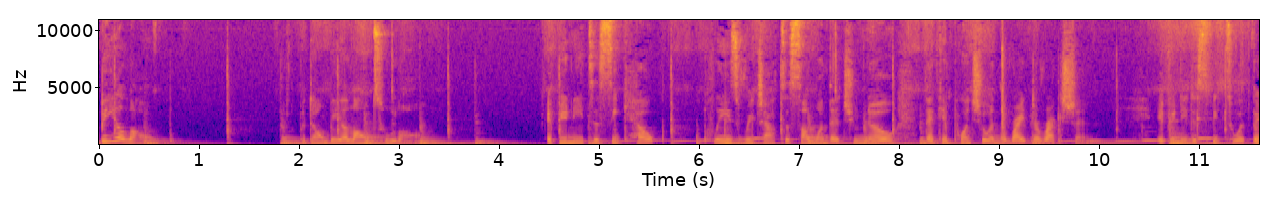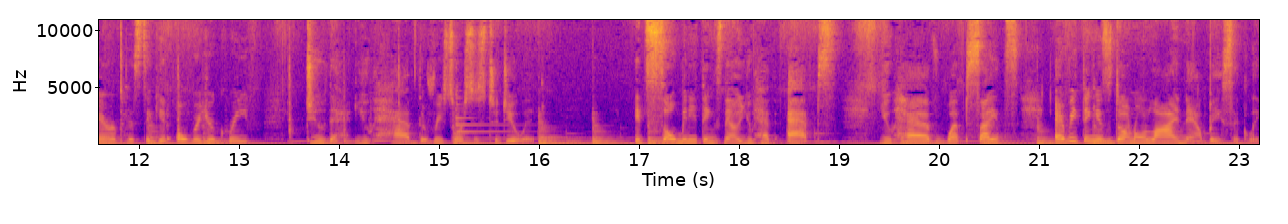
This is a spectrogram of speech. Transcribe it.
Be alone. But don't be alone too long. If you need to seek help, please reach out to someone that you know that can point you in the right direction. If you need to speak to a therapist to get over your grief, do that. You have the resources to do it. It's so many things now. You have apps, you have websites, everything is done online now, basically.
